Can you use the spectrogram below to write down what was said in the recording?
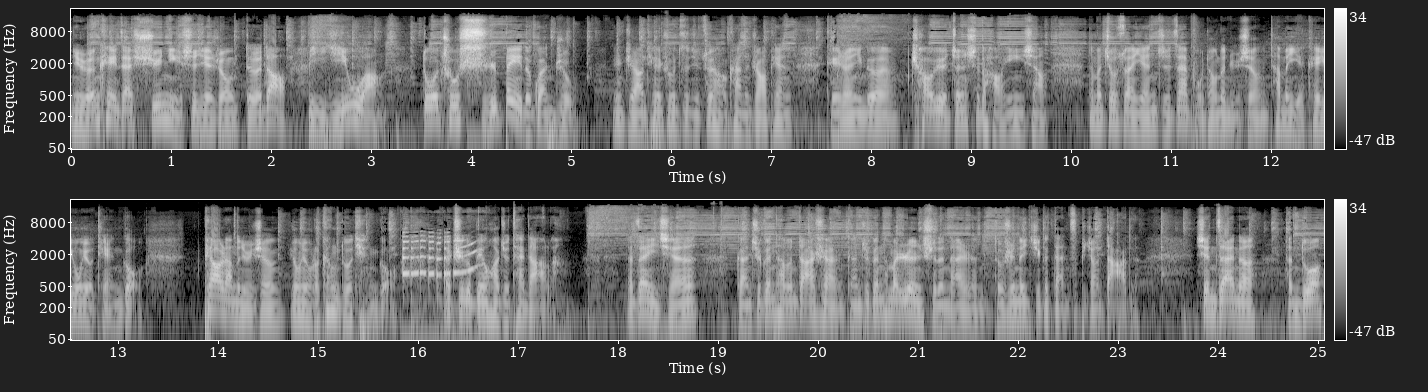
女人可以在虚拟世界中得到比以往多出十倍的关注。你只要贴出自己最好看的照片，给人一个超越真实的好印象，那么就算颜值再普通的女生，她们也可以拥有舔狗。漂亮的女生拥有了更多舔狗，那这个变化就太大了。那在以前，敢去跟他们搭讪、敢去跟他们认识的男人，都是那几个胆子比较大的。现在呢，很多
